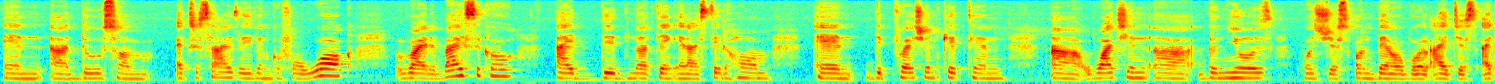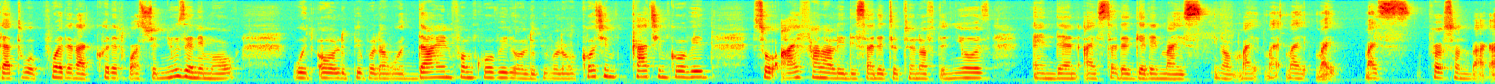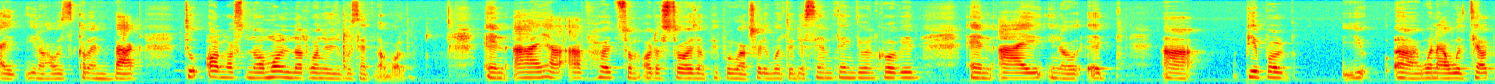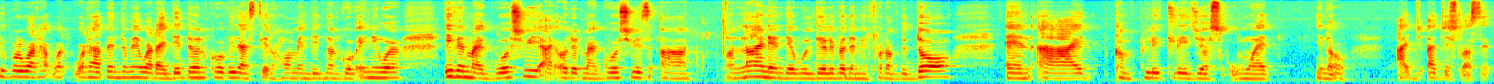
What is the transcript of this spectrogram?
and uh, do some exercise even go for a walk ride a bicycle. I did nothing and I stayed home. And depression kicked in uh, watching uh, the news was just unbearable. I just I got to a point that I couldn't watch the news anymore with all the people that were dying from COVID all the people that were catching, catching COVID. So I finally decided to turn off the news and then I started getting my you know my my my, my my person back. I you know I was coming back to almost normal not 100% normal. And I have heard some other stories of people who actually went through the same thing during COVID. And I you know it uh, people you uh, when I will tell people what, what what happened to me what I did during COVID I stayed home and did not go anywhere. Even my grocery I ordered my groceries uh, online and they will deliver them in front of the door. And I completely just went you know I, I just lost it.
